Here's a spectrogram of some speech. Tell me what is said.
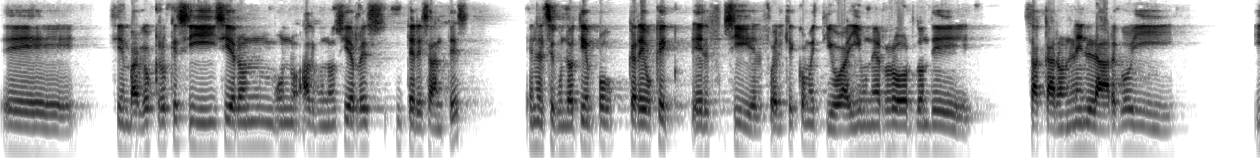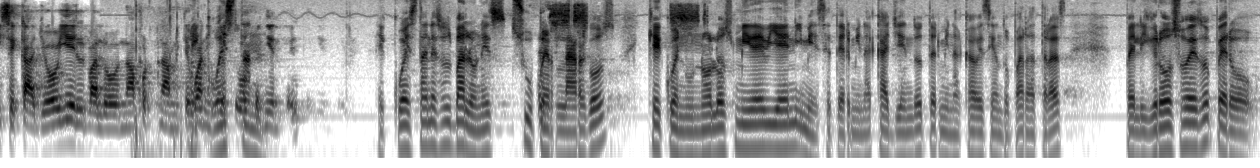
Eh, sin embargo, creo que sí hicieron algunos cierres interesantes. En el segundo tiempo, creo que él, sí, él fue el que cometió ahí un error donde sacaron en largo y, y se cayó y el balón afortunadamente le cuestan, Le cuestan esos balones súper largos que cuando uno los mide bien y se termina cayendo, termina cabeceando para atrás. Peligroso eso, pero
